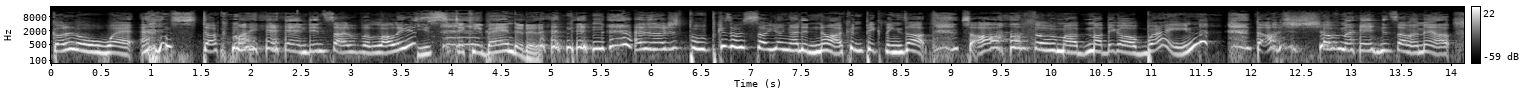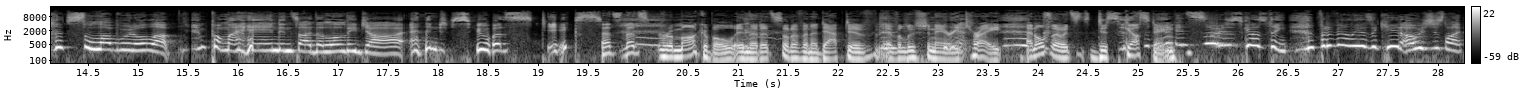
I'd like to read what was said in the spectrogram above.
got it all wet, and stuck my hand inside of the lollies. You sticky banded it. and, then, and then I just pulled because I was so young, I didn't know I couldn't pick things up. So I thought with my my big old brain that I just shoved my hand inside my mouth, slobber it all up, put my hand inside the lolly jar, and then just see what sticks. That's that's remarkable in that it's sort of an adaptive evolutionary trait, and also it's disgusting. It's so disgusting. But apparently, as a kid, I was just like,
